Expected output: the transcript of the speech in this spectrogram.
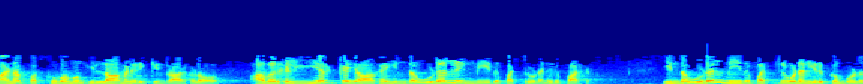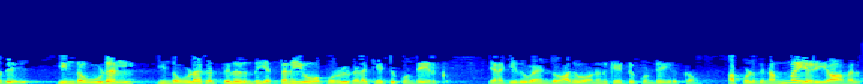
மனப்பக்குவமும் இல்லாமல் இருக்கின்றார்களோ அவர்கள் இயற்கையாக இந்த உடலின் மீது பற்றுடன் இருப்பார்கள். இந்த உடல் மீது பற்றுடன் இருக்கும் பொழுது இந்த உடல் இந்த உலகத்திலிருந்து எத்தனையோ பொருள்களை கேட்டுக்கொண்டே இருக்கும். எனக்கு இது வேண்டும் அது வேணும்னு கேட்டுக்கொண்டே இருக்கும். அப்பொழுது நம்மை அறியாமல்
